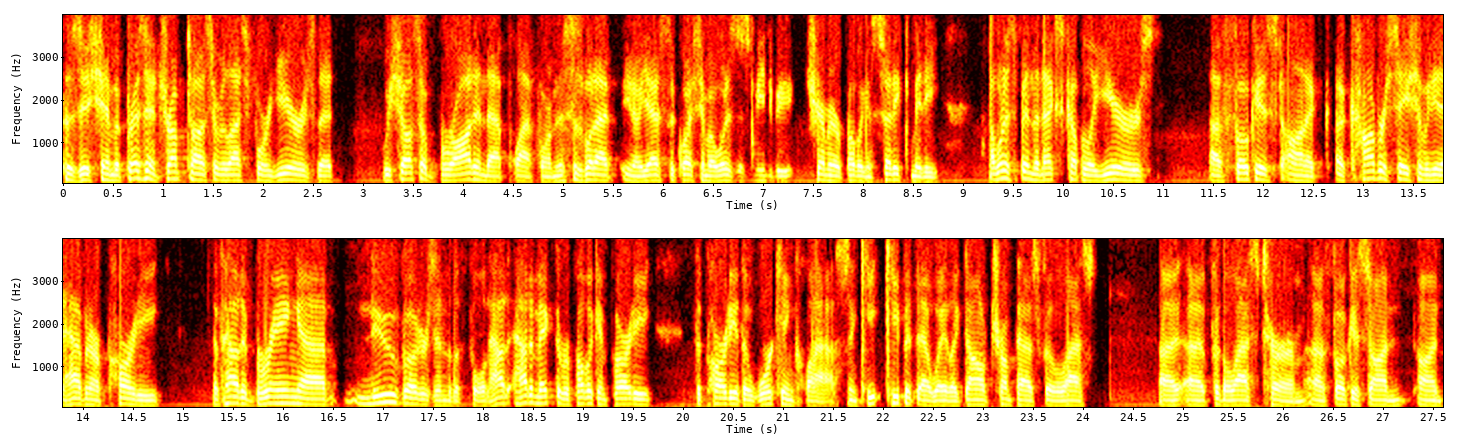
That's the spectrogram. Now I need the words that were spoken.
position. But President Trump taught us over the last four years that we should also broaden that platform. This is what I, you know, you asked the question about what does this mean to be chairman of the Republican Study Committee. I want to spend the next couple of years uh, focused on a, a, conversation we need to have in our party of how to bring uh, new voters into the fold, how to, how to make the Republican Party the party of the working class and keep keep it that way, like Donald Trump has for the last uh, uh for the last term, uh, focused on on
